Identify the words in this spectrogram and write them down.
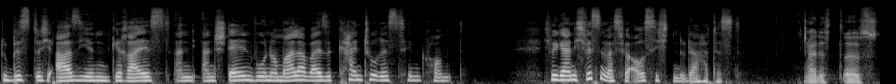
Du bist durch Asien gereist an, an Stellen, wo normalerweise kein Tourist hinkommt. Ich will gar nicht wissen, was für Aussichten du da hattest. Ja, das, das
